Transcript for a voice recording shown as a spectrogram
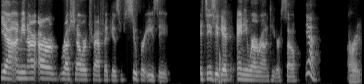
Yeah. I mean, our, our rush hour traffic is super easy. It's easy to get anywhere around here. So yeah, all right.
